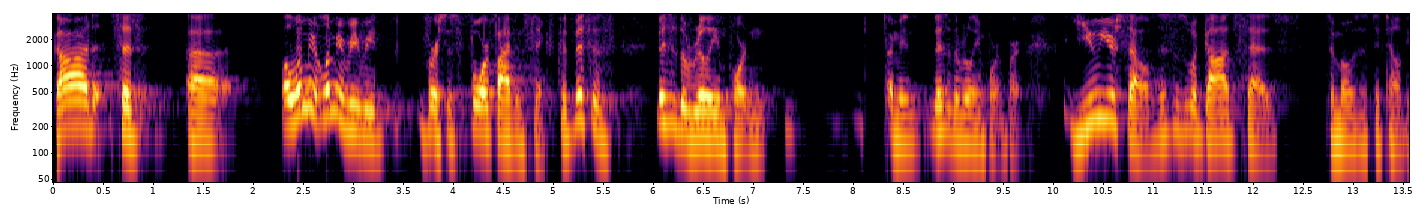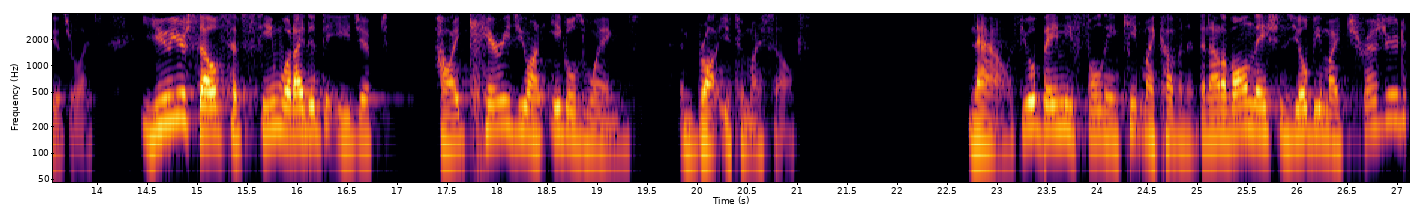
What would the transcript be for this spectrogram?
God says, uh, well, let me, let me reread verses 4, 5, and 6, because this is, this is the really important, I mean, this is the really important part. You yourselves, this is what God says to Moses to tell the Israelites. You yourselves have seen what I did to Egypt, how I carried you on eagle's wings and brought you to myself. Now, if you obey me fully and keep my covenant, then out of all nations you'll be my treasured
